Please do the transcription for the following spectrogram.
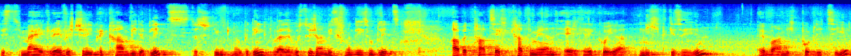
das Meier Gräfe schrieb, er kam wie der Blitz. Das stimmt nur bedingt, weil er wusste schon ein bisschen von diesem Blitz. Aber tatsächlich hatte man El Greco ja nicht gesehen. Er war nicht publiziert.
